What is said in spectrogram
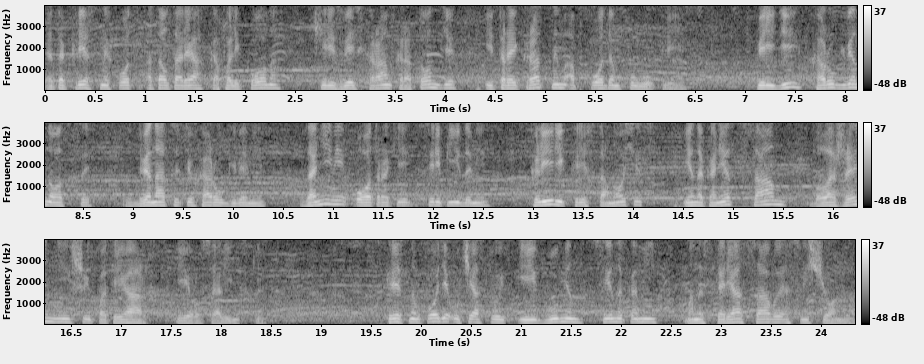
Это крестный ход от алтаря Кафаликона через весь храм к и троекратным обходом к. Впереди хоругвеносцы с двенадцатью хоругвями, за ними отроки с репидами, клирик-крестоносец и, наконец, сам блаженнейший патриарх Иерусалимский. В крестном ходе участвует и игумен с иноками монастыря Савы Освященного.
